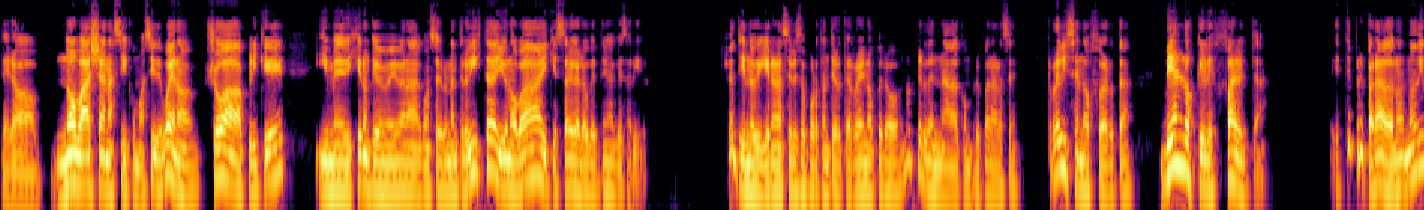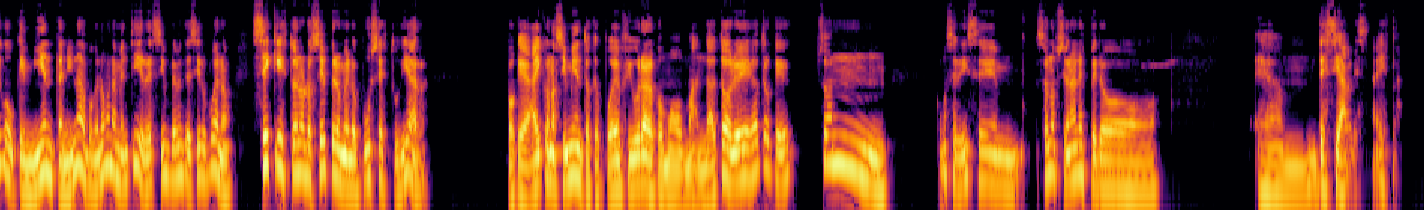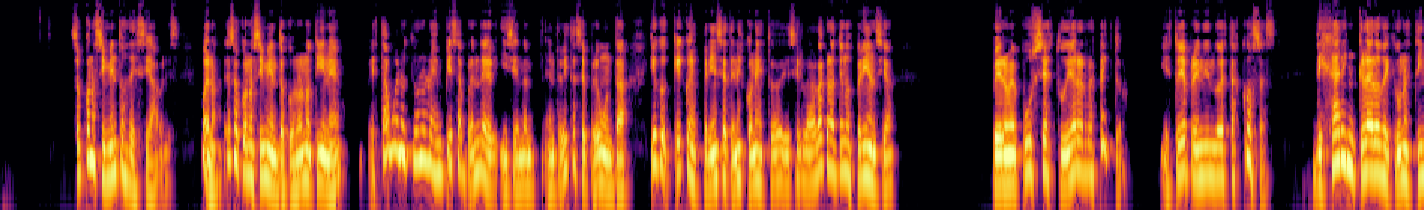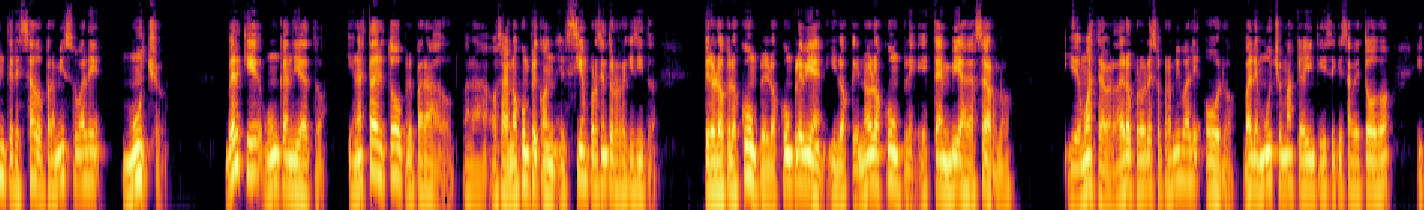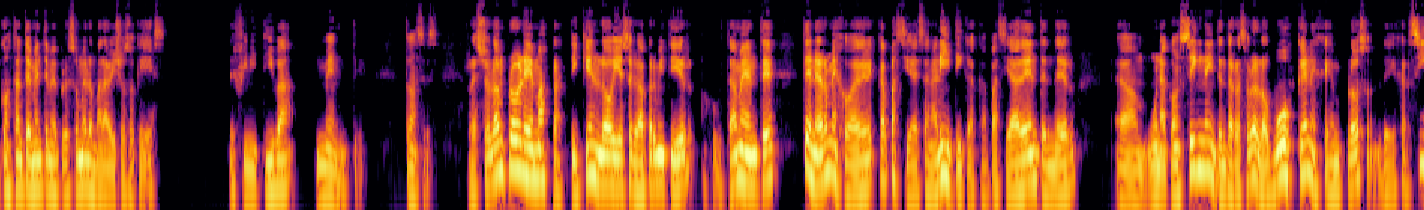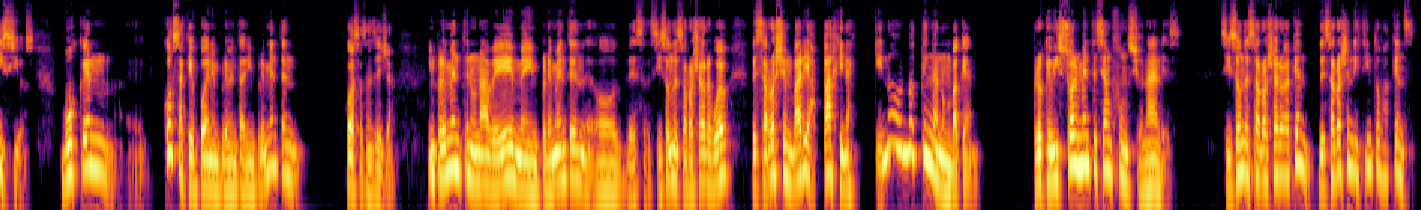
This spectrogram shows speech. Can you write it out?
pero no vayan así como así de, bueno, yo apliqué y me dijeron que me iban a conseguir una entrevista y uno va y que salga lo que tenga que salir. Yo entiendo que quieran hacer eso por tantear terreno, pero no pierden nada con prepararse. Revisen la oferta, vean lo que les falta esté preparado, ¿no? No digo que mientan ni nada, porque no van a mentir, es simplemente decir, bueno, sé que esto no lo sé, pero me lo puse a estudiar. Porque hay conocimientos que pueden figurar como mandatorios y otros que son, ¿cómo se dice? Son opcionales, pero em, deseables. Ahí está. Son conocimientos deseables. Bueno, esos conocimientos que uno no tiene, está bueno que uno los empiece a aprender y si en la entrevista se pregunta, ¿qué, experiencia tenés con esto? Y decir, la verdad que no tengo experiencia, pero me puse a estudiar al respecto y estoy aprendiendo estas cosas. Dejar en claro de que uno esté interesado, para mí eso vale mucho. Ver que un candidato que no está del todo preparado para, o sea, no cumple con el 100% de los requisitos, pero lo que los cumple, los cumple bien y los que no los cumple está en vías de hacerlo, y demuestra verdadero progreso, para mí vale oro, vale mucho más que alguien que dice que sabe todo y constantemente me presume lo maravilloso que es. Definitivamente. Entonces, resuelvan problemas, practíquenlo y eso le va a permitir justamente tener mejores capacidades analíticas, capacidad de entender um, una consigna intentar resolverlo. Busquen ejemplos de ejercicios, busquen eh, cosas que pueden implementar, implementen cosas sencillas implementen un ABM, implementen, o si son desarrolladores web, desarrollen varias páginas que no, no tengan un backend, pero que visualmente sean funcionales. Si son desarrolladores backend, desarrollen distintos backends,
